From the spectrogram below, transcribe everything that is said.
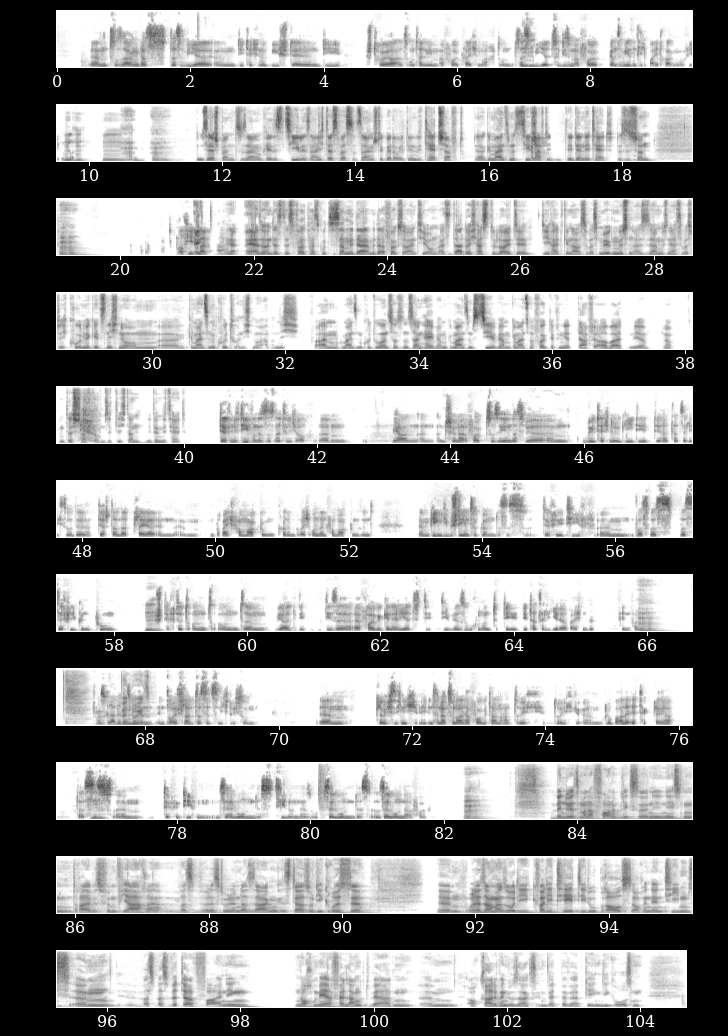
ähm, zu sagen, dass, dass wir ähm, die Technologie stellen, die Ströer als Unternehmen erfolgreich macht und dass mhm. wir zu diesem Erfolg ganz wesentlich beitragen, auf jeden Fall. Mhm. Mhm. Sehr spannend zu sagen, okay, das Ziel ist eigentlich das, was sozusagen ein Stück weit auch Identität schafft. Ja, gemeinsames Ziel genau. schafft die Identität. Das ist schon. Mhm. Auf jeden Echt? Fall. Ja, also und das, das passt gut zusammen mit der, mit der Erfolgsorientierung. Also dadurch hast du Leute, die halt genau sowas mögen müssen. Also sie sagen müssen, ja, sowas finde ich cool. Mir geht's nicht nur um äh, gemeinsame Kultur, nicht nur, aber nicht vor allem um gemeinsame Kultur und so, sondern sagen, hey, wir haben ein gemeinsames Ziel, wir haben einen gemeinsamen Erfolg definiert, dafür arbeiten wir. Ja. Und das schafft offensichtlich dann Identität. Definitiv. Und es ist natürlich auch ähm, ja, ein, ein schöner Erfolg zu sehen, dass wir ähm, Google-Technologie, die, die halt tatsächlich so der, der Standard-Player im, im Bereich Vermarktung, gerade im Bereich Online-Vermarktung sind, ähm, gegen die bestehen zu können. Das ist definitiv ähm, was, was, was sehr viel Genugtuung mhm. stiftet und, und ähm, ja, die, diese Erfolge generiert, die, die wir suchen und die, die tatsächlich jeder erreichen will. Auf jeden Fall. Mhm. Also gerade Wenn du jetzt in, in Deutschland das jetzt nicht durch so ein, ähm, glaube ich, sich nicht international hervorgetan hat durch, durch ähm, globale AdTech-Player. Das mhm. ist ähm, definitiv ein sehr lohnendes Ziel und ein sehr lohnendes, sehr lohnender Erfolg. Mhm. Wenn du jetzt mal nach vorne blickst, so in die nächsten drei bis fünf Jahre, was würdest du denn da sagen, ist da so die größte ähm, oder sagen wir so, die Qualität, die du brauchst, auch in den Teams, ähm, was, was wird da vor allen Dingen noch mehr verlangt werden? Ähm, auch gerade wenn du sagst, im Wettbewerb gegen die großen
